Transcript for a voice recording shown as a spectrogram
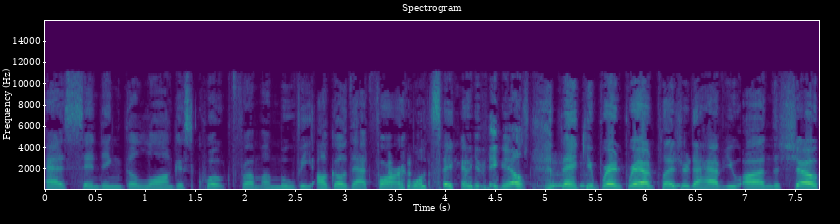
as sending the longest quote from a movie. I'll go that far. I won't say anything else. Thank you, Brent Brown. Pleasure to have you on the show.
